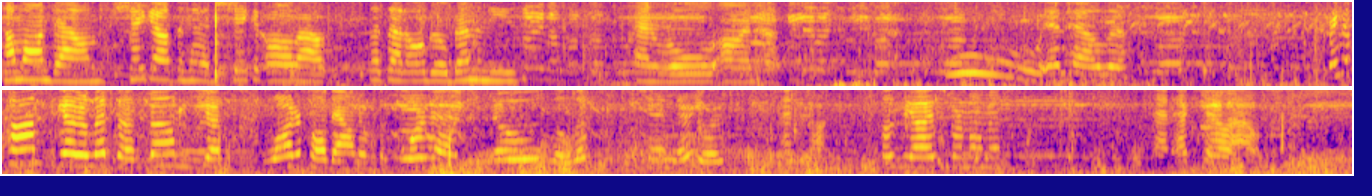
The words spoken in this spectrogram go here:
Come on down. Shake out the head. Shake it all out. Let that all go. Bend the knees and roll on up. Ooh, inhale, lift. Bring the palms together. Let the thumbs just waterfall down over the forehead, the nose, the lips, the chin. They're yours. And to the heart. Close the eyes for a moment. And exhale out. These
